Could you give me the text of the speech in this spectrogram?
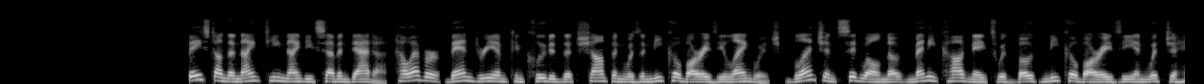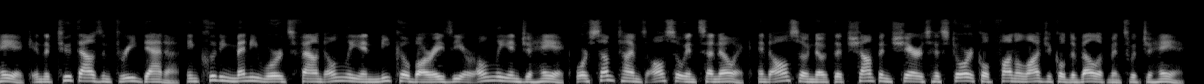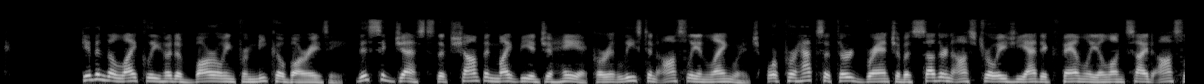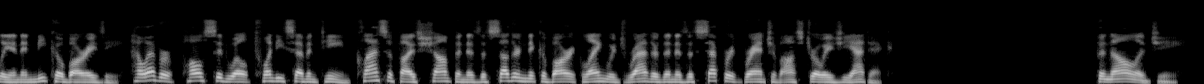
Based on the 1997 data, however, Van Driem concluded that Shompen was a Nicobarese language. Blench and Sidwell note many cognates with both Nicobarese and with Jehaic in the 2003 data, including many words found only in Nicobarese or only in Jehaic, or sometimes also in Senoic, and also note that Shompen shares historical phonological developments with Jehaic. Given the likelihood of borrowing from Nicobarese, this suggests that Shompen might be a Jehaic or at least an Aslian language, or perhaps a third branch of a southern Austroasiatic family alongside Aslian and Nicobarese. However, Paul Sidwell 2017 classifies Shompen as a southern Nicobaric language rather than as a separate branch of Austroasiatic. Phonology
